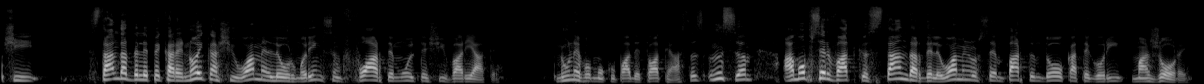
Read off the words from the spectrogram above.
Și standardele pe care noi ca și oameni le urmărim sunt foarte multe și variate. Nu ne vom ocupa de toate astăzi, însă am observat că standardele oamenilor se împart în două categorii majore.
